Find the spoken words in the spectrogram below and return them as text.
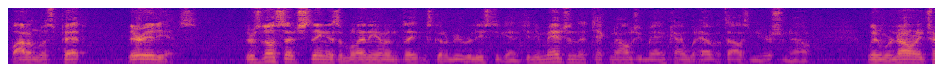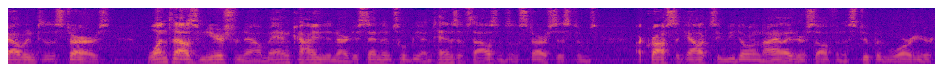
bottomless pit, they're idiots. There's no such thing as a millennium and Satan's going to be released again. Can you imagine the technology mankind would have a thousand years from now when we're not only traveling to the stars, 1,000 years from now, mankind and our descendants will be on tens of thousands of star systems across the galaxy if we don't annihilate ourselves in a stupid war here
